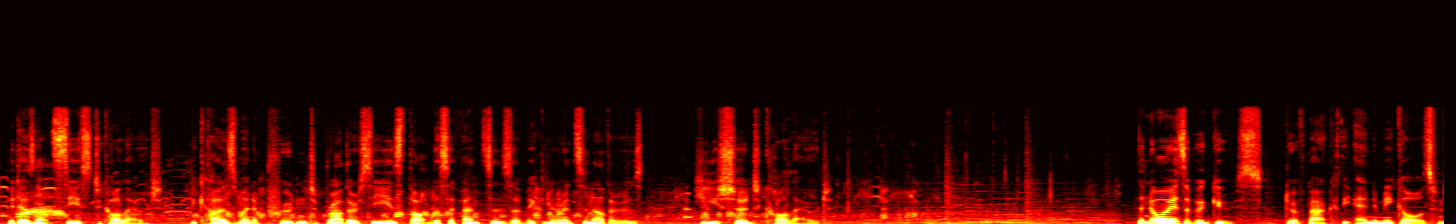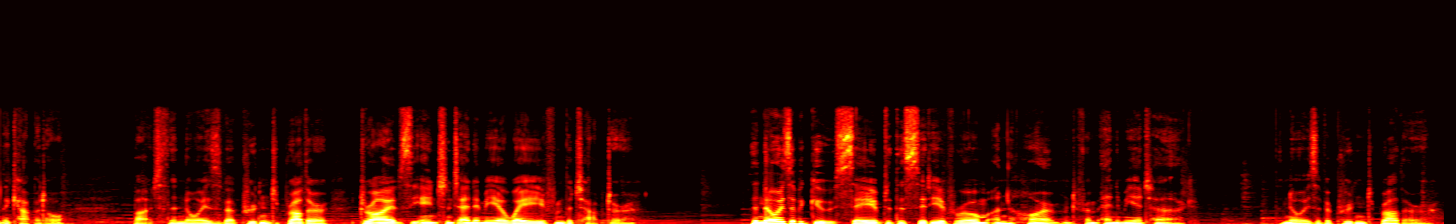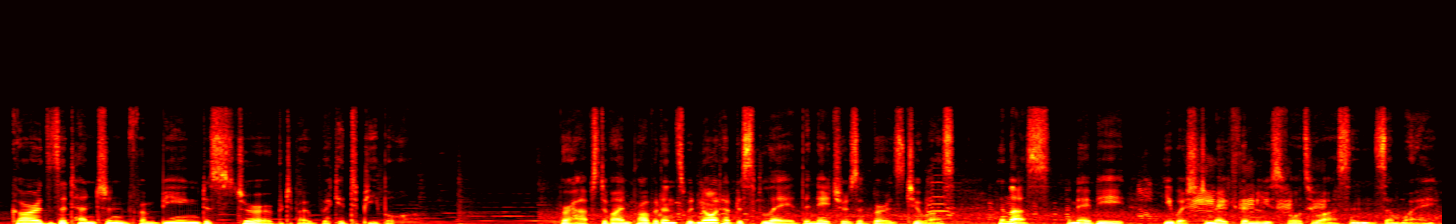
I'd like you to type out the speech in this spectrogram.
it does not cease to call out, because when a prudent brother sees thoughtless offences of ignorance in others, he should call out. The noise of a goose drove back the enemy Gauls from the Capitol, but the noise of a prudent brother drives the ancient enemy away from the chapter. The noise of a goose saved the city of Rome unharmed from enemy attack. The noise of a prudent brother guards his attention from being disturbed by wicked people. Perhaps divine providence would not have displayed the natures of birds to us, unless, it may be, he wished to make them useful to us in some way.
